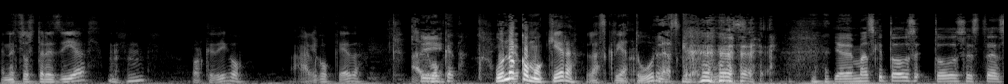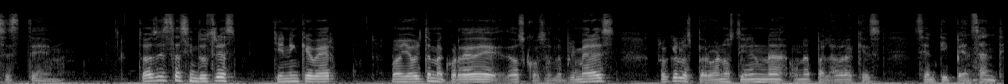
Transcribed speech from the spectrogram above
en estos tres días, porque digo, algo queda. Algo Sí. queda. Uno como quiera, las criaturas. Las criaturas. Y además que todos, todos estas, este, todas estas industrias tienen que ver, bueno, yo ahorita me acordé de dos cosas. La primera es, creo que los peruanos tienen una, una palabra que es sentipensante.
